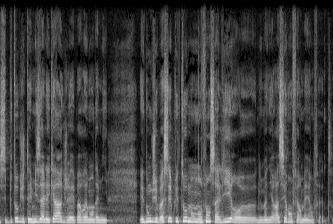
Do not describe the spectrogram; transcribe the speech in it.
c'est plutôt que j'étais mise à l'écart et que j'avais pas vraiment d'amis. Et donc j'ai passé plutôt mon enfance à lire euh, de manière assez renfermée en fait.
